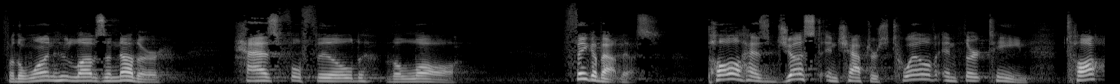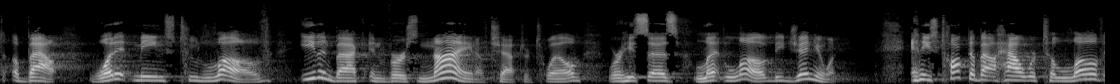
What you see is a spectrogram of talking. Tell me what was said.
For the one who loves another has fulfilled the law. Think about this. Paul has just in chapters 12 and 13 talked about what it means to love, even back in verse 9 of chapter 12, where he says, Let love be genuine. And he's talked about how we're to love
